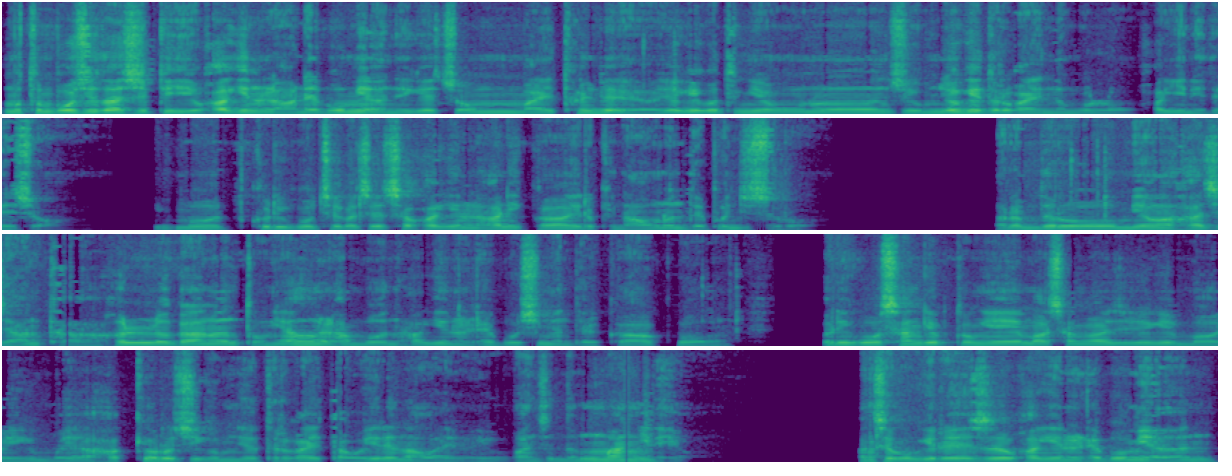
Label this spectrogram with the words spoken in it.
아무튼 보시다시피 확인을 안 해보면 이게 좀 많이 틀려요. 여기 같은 경우는 지금 여기 들어가 있는 걸로 확인이 되죠. 뭐 그리고 제가 재차 확인을 하니까 이렇게 나오는데 번지수로 나름대로 명확하지 않다. 흘러가는 동향을 한번 확인을 해 보시면 될 것 같고 그리고 상격동에 마찬가지 여기 뭐 이게 뭐야 학교로 지금 들어가 있다고 이래 나와요. 완전 엉망이네요. 상세 보기로 해서 확인을 해보면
